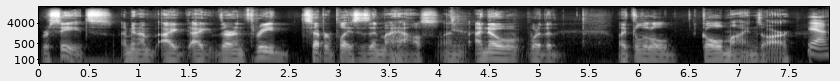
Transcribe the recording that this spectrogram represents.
receipts. I mean, I'm I, I they're in three separate places in my house, and I know where the like the little gold mines are. Yeah.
